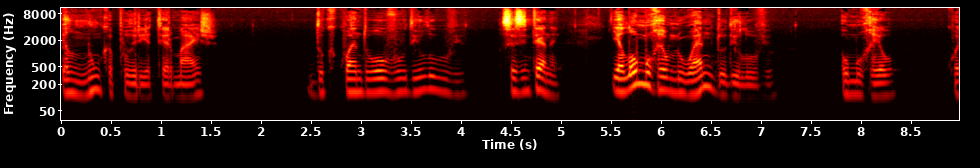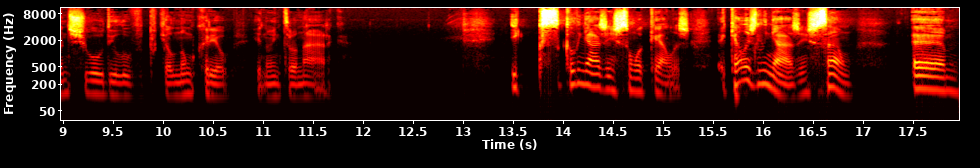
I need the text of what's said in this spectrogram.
Ele nunca poderia ter mais do que quando houve o dilúvio. Vocês entendem? Ele ou morreu no ano do dilúvio, ou morreu quando chegou o dilúvio, porque ele não creu e não entrou na arca. E que, que linhagens são aquelas? Aquelas linhagens são. Hum,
